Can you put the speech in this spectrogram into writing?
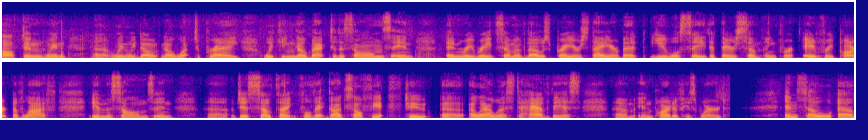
often when uh, when we don't know what to pray, we can go back to the Psalms and and reread some of those prayers there, but you will see that there's something for every part of life in the Psalms. And uh, I'm just so thankful that God saw fit to uh, allow us to have this um, in part of His Word. And so, uh,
